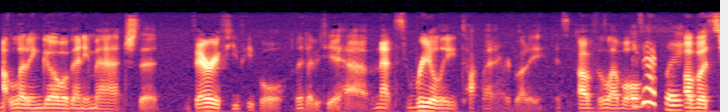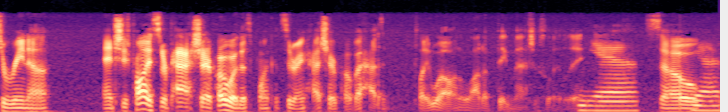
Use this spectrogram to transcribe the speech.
not letting go of any match that very few people in the WTA have, and that's really talking about everybody. It's of the level exactly. of a Serena, and she's probably surpassed Sharapova at this point, considering how Sharapova hasn't played well in a lot of big matches lately. yeah, So yeah.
